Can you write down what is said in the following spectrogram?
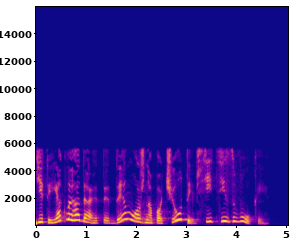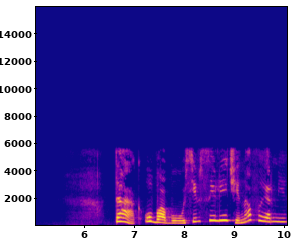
Діти, як ви гадаєте, де можна почути всі ці звуки? Так, у бабусі в селі чи на фермі.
